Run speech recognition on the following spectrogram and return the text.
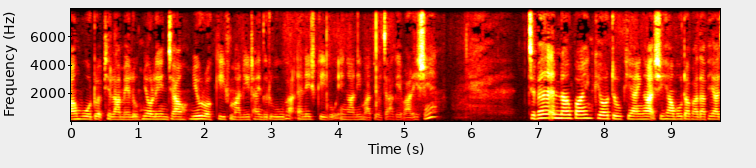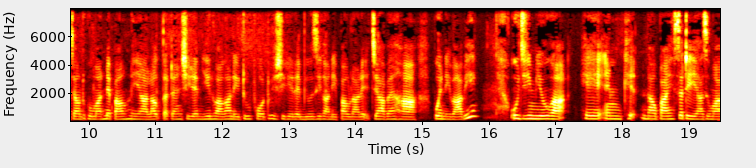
ကောင်းဖို့အတွက်ဖြစ်လာမယ်လို့မျှော်လင့်ကြောင်းမြို့တော် Kyiv မှာနေထိုင်သူတို့က NHK ကိုအင်္ဂါနေ့မှာပြောကြားခဲ့ပါတယ်ရှင်။ဂျပန်အနောက်ပိုင်းကျိုတိုခရိုင်ကရှီဟောင်ဗုဒ္ဓဘာသာဘုရားကျောင်းတစ်ခုမှာနှစ်ပေါင်း200လောက်တက်တန်းရှိတဲ့မြေလွှာကနေတူးဖော်တွေ့ရှိခဲ့တဲ့မျိုးစည်းကနေပေါက်လာတဲ့ဂျပန်ဟာပွင့်နေပါပြီ။ဦးကြီးမျိုးက Hey and Kid နောက်ပိုင်း17ရာစုမှာ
